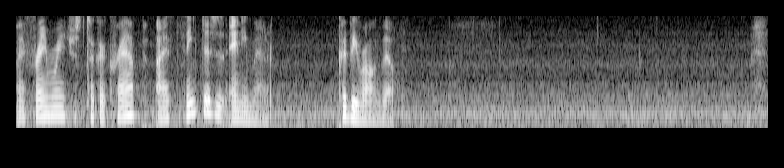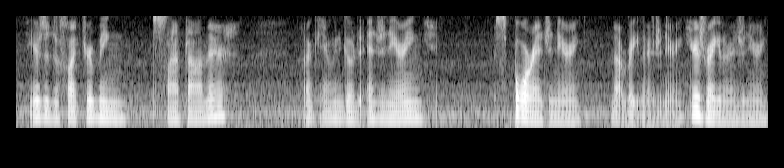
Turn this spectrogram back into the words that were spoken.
My frame rate just took a crap. I think this is antimatter. Could be wrong, though. Here's a deflector being slapped on there. Okay, I'm going to go to engineering. Spore engineering, not regular engineering. Here's regular engineering.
